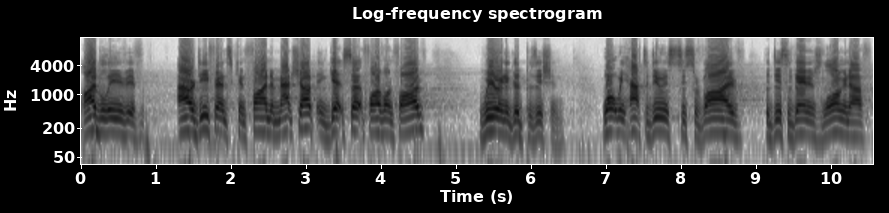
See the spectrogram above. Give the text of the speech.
I believe if our defense can find a matchup and get set five on five, we're in a good position. What we have to do is to survive the disadvantage long enough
